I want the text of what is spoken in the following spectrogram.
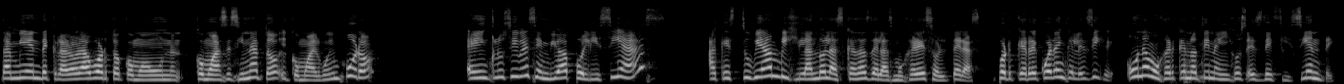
También declaró el aborto como, un, como asesinato y como algo impuro, e inclusive se envió a policías a que estuvieran vigilando las casas de las mujeres solteras, porque recuerden que les dije, una mujer que no tiene hijos es deficiente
